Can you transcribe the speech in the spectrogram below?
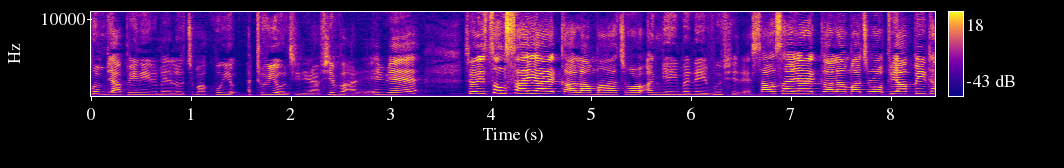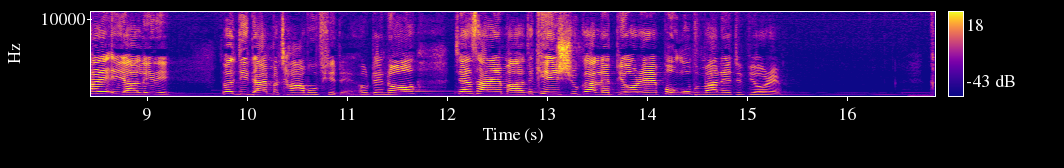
ဖွင့်ပြပေးနေတယ်မယ်လို့ကျွန်မခုအထူးယုံကြည်နေတာဖြစ်ပါတယ်အာမင်။ဆိုတော့စုံဆိုင်ရတဲ့ကာလမှာကျွန်တော်တို့အငြိမ်မနေဘူးဖြစ်တယ်။စောင့်ဆိုင်ရတဲ့ကာလမှာကျွန်တော်ဖះပေးထားတဲ့အရာလေးတွေတို့ဒီတိုင်းမထားဘူးဖြစ်တယ်ဟုတ်တယ်နော်ကျမ်းစာထဲမှာသခင်ယေရှုကလည်းပြောတယ်ပုံဥပမာနဲ့သူပြောတယ်ခ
